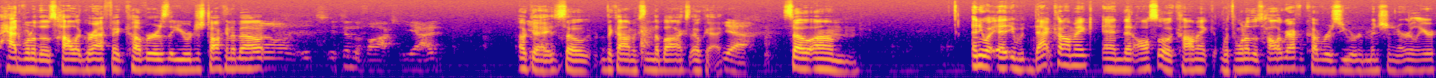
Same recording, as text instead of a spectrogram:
had one of those holographic covers that you were just talking about. No, it's, it's in the box. Yeah. Okay, yeah. so the comics in the box. Okay. yeah. So um. Anyway, it, it- that comic, and then also a comic with one of those holographic covers you were mentioning earlier.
